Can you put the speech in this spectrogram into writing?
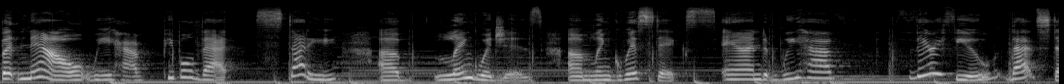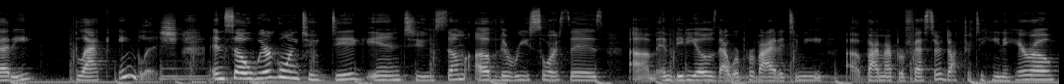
But now we have people that study uh, languages, um, linguistics, and we have very few that study Black English. And so we're going to dig into some of the resources um, and videos that were provided to me uh, by my professor, Dr. Tahina Harrow.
